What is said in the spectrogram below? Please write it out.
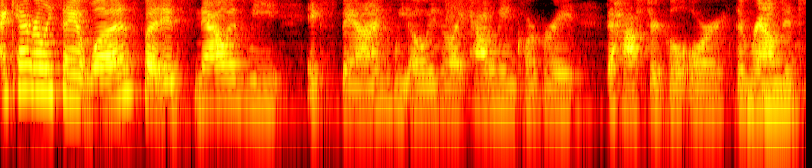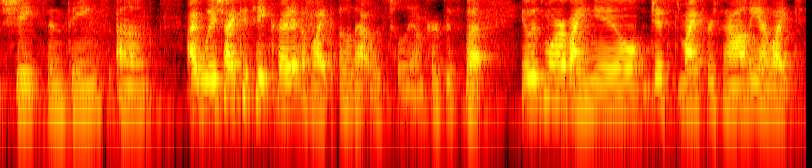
i can't really say it was but it's now as we expand we always are like how do we incorporate the half circle or the rounded shapes and things um, i wish i could take credit of like oh that was totally on purpose but it was more of i knew just my personality i liked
